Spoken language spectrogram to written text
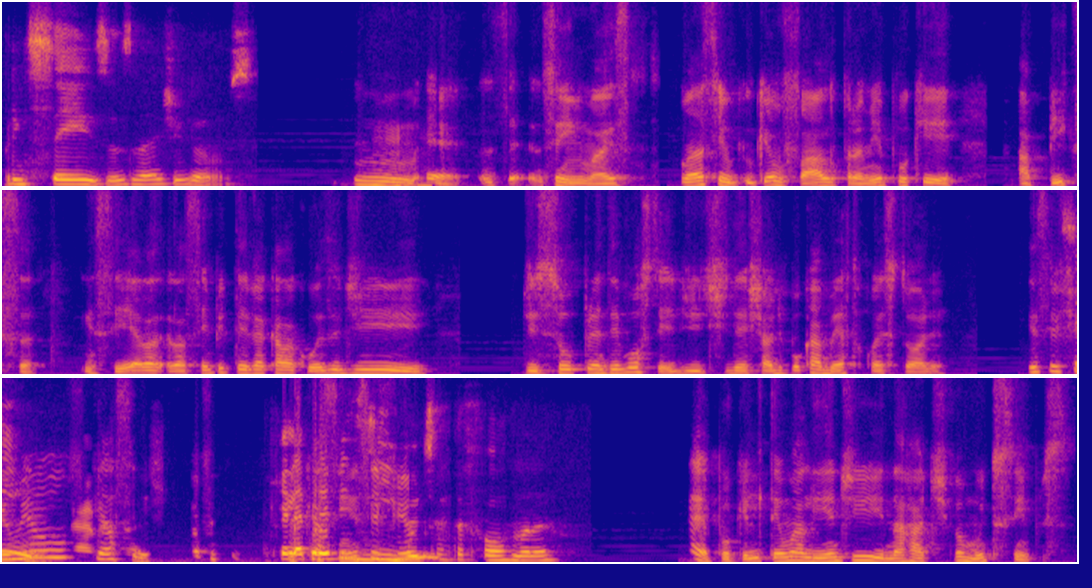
princesas, né, digamos. Hum, é, sim, mas, mas assim, o que eu falo pra mim é porque a Pixar em si, ela, ela sempre teve aquela coisa de, de surpreender você, de te deixar de boca aberta com a história. Esse filme Sim. eu fiquei assim. eu fiquei- Ele é assim, previsível, filme- de certa forma, né? É, porque ele tem uma linha de narrativa muito simples.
